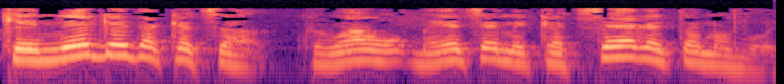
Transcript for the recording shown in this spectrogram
כנגד הקצר, כלומר הוא בעצם מקצר את המבוי.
